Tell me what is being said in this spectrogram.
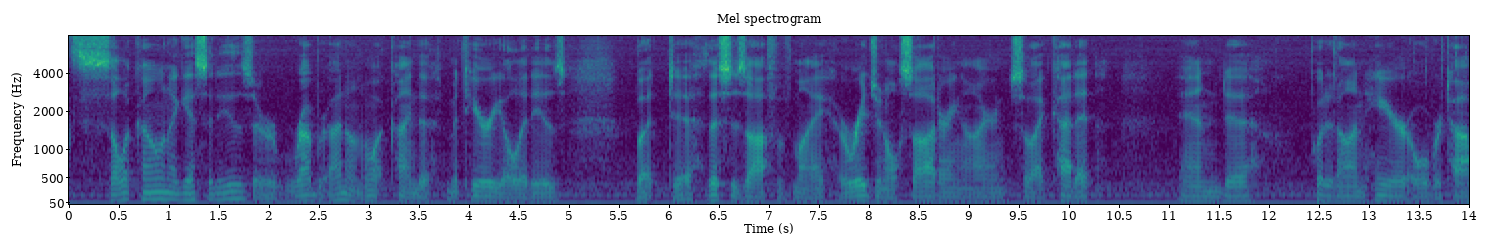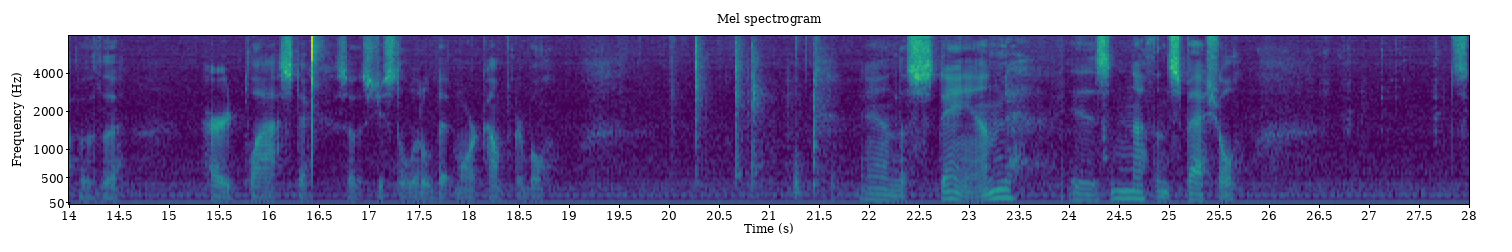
silicone I guess it is or rubber I don't know what kind of material it is but uh, this is off of my original soldering iron so I cut it and uh, put it on here over top of the hard plastic so it's just a little bit more comfortable and the stand is nothing special. It's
